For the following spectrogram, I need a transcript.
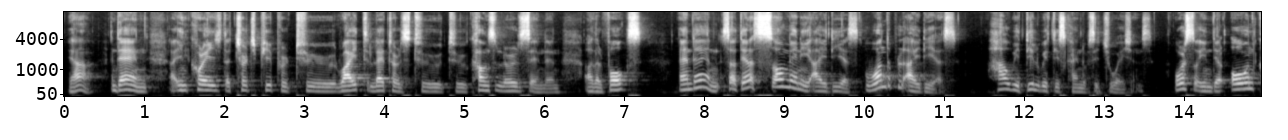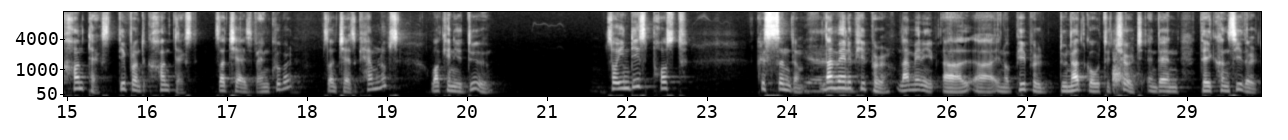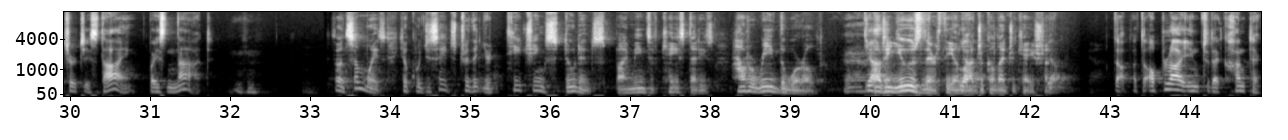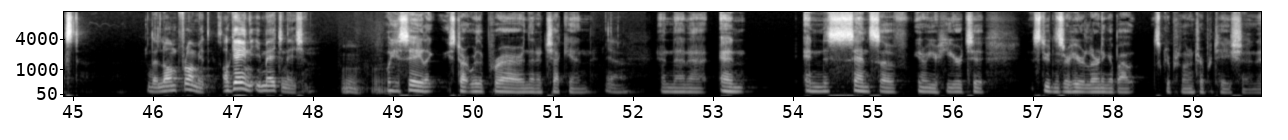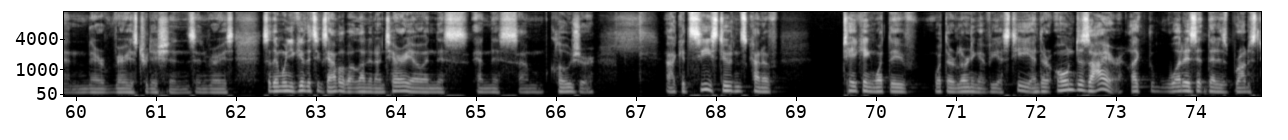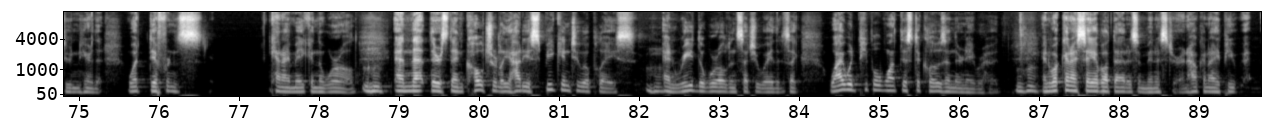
Yeah. And then uh, encourage the church people to write letters to, to councilors and then other folks. And then, so there are so many ideas, wonderful ideas, how we deal with these kind of situations. Also in their own context, different context, such as Vancouver, such as Kamloops, what can you do? So in this post Christendom, not many people, not many uh, uh, you know people do not go to church, and then they consider church is dying, but it's not. So, in some ways, Hyuk, would you say it's true that you're teaching students by means of case studies how to read the world, Yeah. how to use their theological education? To, to apply into that context, they learn from it. Again, imagination. Well, you say like you start with a prayer and then a check-in, Yeah. and then uh, and and this sense of you know you're here to students are here learning about scriptural interpretation and their various traditions and various. So then when you give this example about London, Ontario, and this and this um, closure, I could see students kind of taking what they've what they're learning at VST and their own desire, like what is it that has brought a student here? That what difference can I make in the world? Mm-hmm. And that there's then culturally, how do you speak into a place mm-hmm. and read the world in such a way that it's like, why would people want this to close in their neighborhood? Mm-hmm. And what can I say about that as a minister? And how can I,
